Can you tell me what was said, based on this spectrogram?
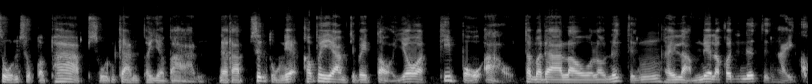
ศูนย์สุขภาพ ศูนย์การพยาบาลนะครับซึ่งตรงนี้เขาพยายามจะไปต่อยอดที่โปอ่าวธรรมดาเราเรานึกถึงไหหลำเนี่ยเราก็จะนึกถึงไหโข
